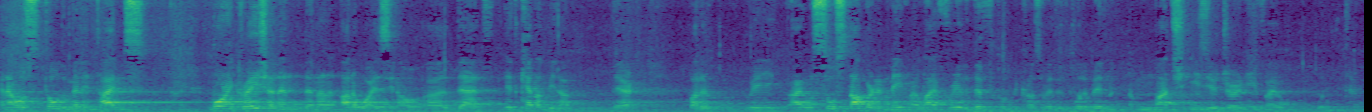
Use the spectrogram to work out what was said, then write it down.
And I was told a million times, more in Croatia than, than otherwise, you know, uh, that it cannot be done there. But it, we, I was so stubborn and made my life really difficult because of it. It would have been a much easier journey if I would have done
